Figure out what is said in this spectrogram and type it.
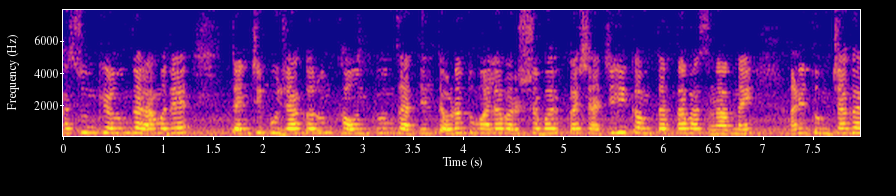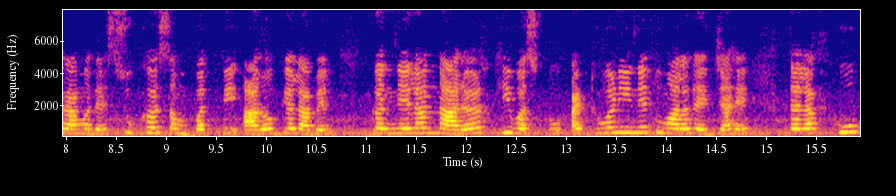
हसून खेळून घरामध्ये त्यांची पूजा करून खाऊन पिऊन जातील तेवढं तुम्हाला वर्षभर कशाचीही कमतरता भासणार नाही. आणि तुमच्या घरामध्ये सुख संपत्ती आरोग्य लाभेल. कन्येला नारळ ही वस्तू आठवणीने तुम्हाला द्यायची आहे. त्याला खूप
